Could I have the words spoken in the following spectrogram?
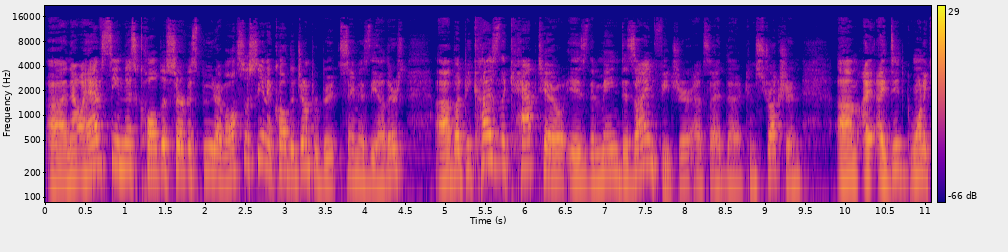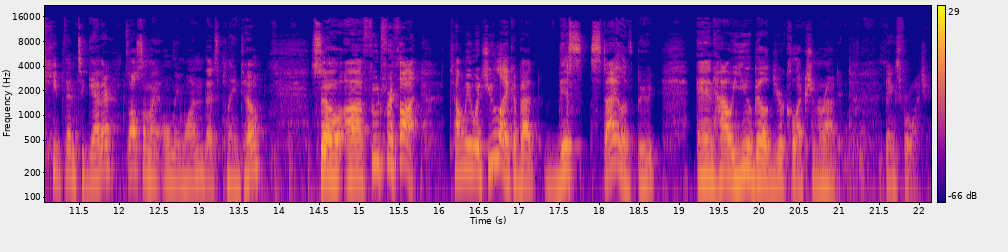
Uh, now, I have seen this called a service boot. I've also seen it called a jumper boot, same as the others. Uh, but because the cap toe is the main design feature outside the construction, um, I, I, did want to keep them together. It's also my only one that's plain toe. So uh, food for thought. Tell me what you like about this style of boot and how you build your collection around it. Thanks for watching.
